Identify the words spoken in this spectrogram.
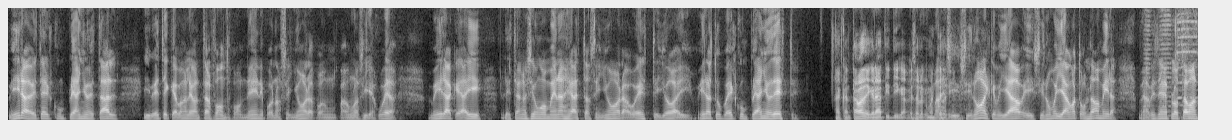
mira, vete el cumpleaños de tal, y vete que van a levantar fondos para un nene, para una señora, para, un- para una silla ruedas. Mira que ahí le están haciendo un homenaje a esta señora o este, yo ahí. Mira tú, ve el cumpleaños de este. Ah, cantaba de gratis, diga. Eso es lo que me está Más, y diciendo. si no, el que me lleva, y si no me llevan a otros lados, mira, a veces me explotaban,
